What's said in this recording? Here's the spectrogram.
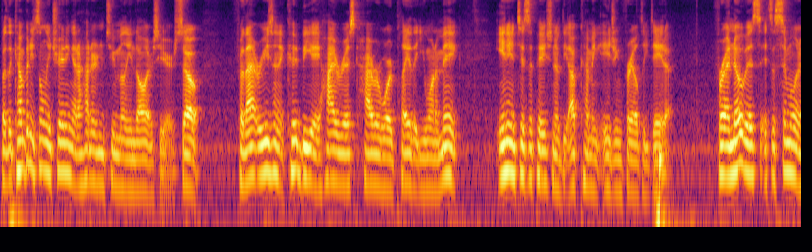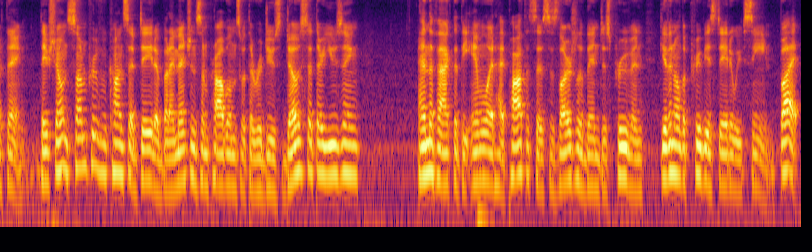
But the company's only trading at $102 million here. So for that reason, it could be a high risk, high reward play that you want to make in anticipation of the upcoming aging frailty data. For Annovis, it's a similar thing. They've shown some proof of concept data, but I mentioned some problems with the reduced dose that they're using and the fact that the amyloid hypothesis has largely been disproven given all the previous data we've seen. But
